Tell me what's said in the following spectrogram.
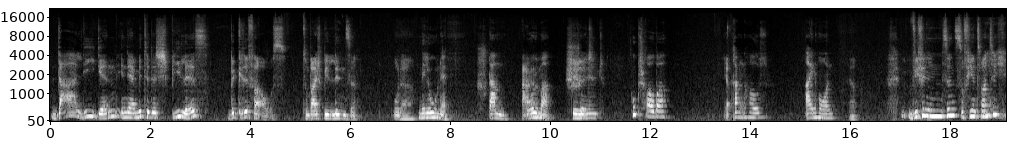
da liegen in der Mitte des Spieles Begriffe aus. Zum Beispiel Linse oder Melone, Stamm, Arm, Römer, Schild. Schild, Hubschrauber, Ja. Krankenhaus, Einhorn. wie viele sind es? So 24?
